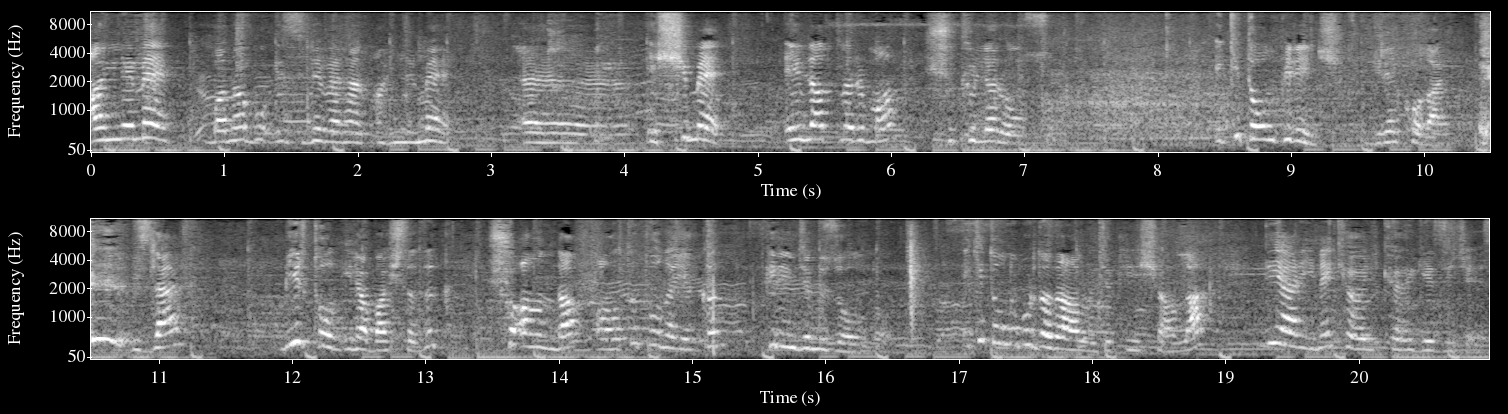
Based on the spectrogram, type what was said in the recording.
anneme, bana bu izni veren anneme, e, eşime, evlatlarıma şükürler olsun. 2 ton pirinç, dile kolay. Bizler 1 ton ile başladık. Şu anda 6 tona yakın pirincimiz oldu. 2 tonu burada dağılacak inşallah. Diğer yine köy köy gezeceğiz.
